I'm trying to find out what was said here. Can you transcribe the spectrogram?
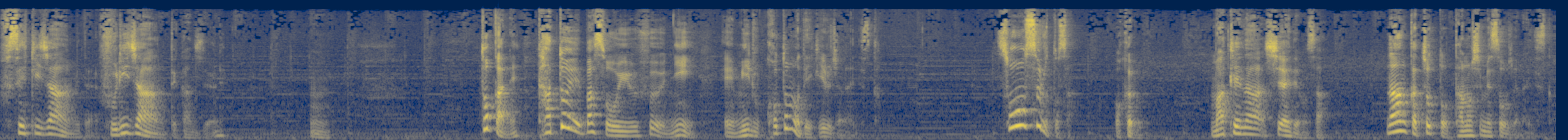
布石じゃんみたいな振りじゃんって感じだよね。うん、とかね例えばそういうふうに、え見ることもできるじゃないですか。そうするとさわかる？負けな試合でもさなんかちょっと楽しめそうじゃないですか。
